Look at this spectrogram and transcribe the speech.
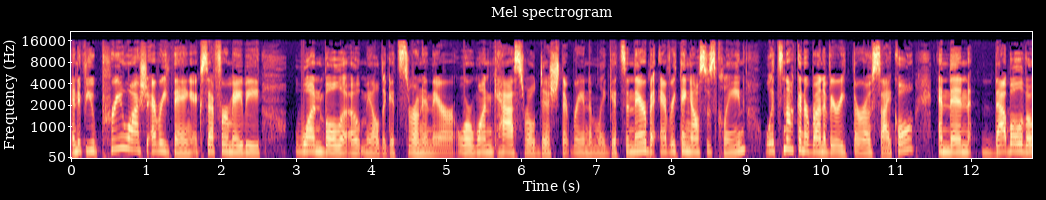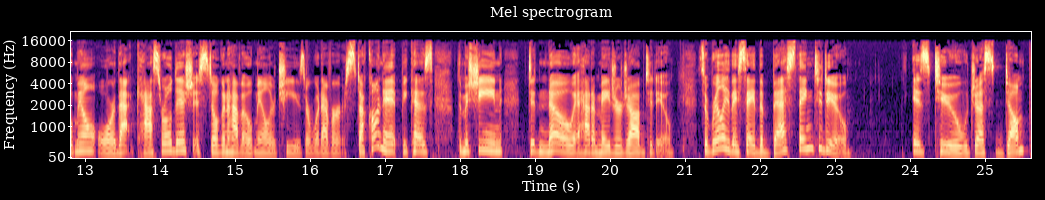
And if you pre wash everything except for maybe one bowl of oatmeal that gets thrown in there or one casserole dish that randomly gets in there, but everything else is clean, well, it's not going to run a very thorough cycle. And then that bowl of oatmeal or that casserole dish is still going to have oatmeal or cheese or whatever stuck on it because the machine didn't know it had a major job to do. So, really, they say the best thing to do is to just dump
